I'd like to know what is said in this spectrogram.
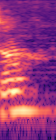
isso?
